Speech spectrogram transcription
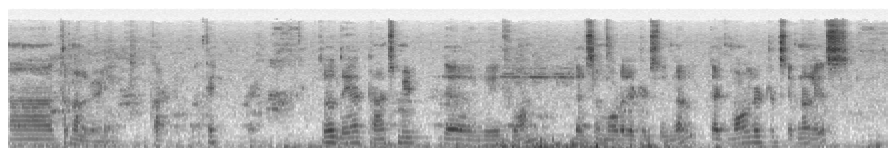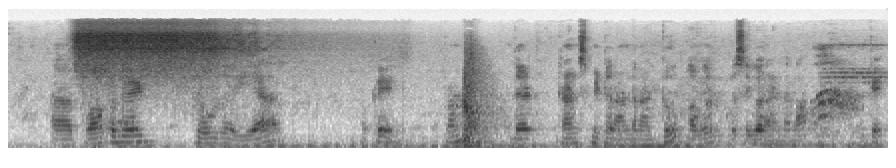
uh, Tirunelveli currently okay. Right. So they are transmit the waveform. That's a modulated signal. That modulated signal is uh, propagate through the air okay from that transmitter antenna to our receiver antenna. Okay.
